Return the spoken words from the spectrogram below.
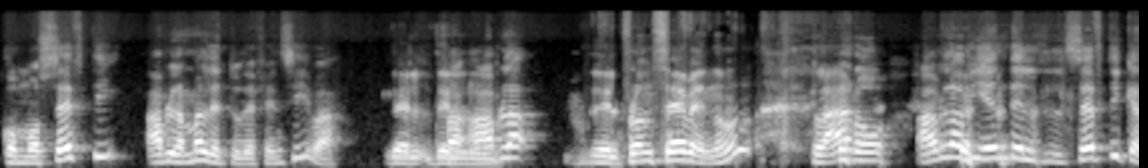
como safety, habla mal de tu defensiva. Del, del, habla, del front seven, ¿no? claro, habla bien del safety que,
